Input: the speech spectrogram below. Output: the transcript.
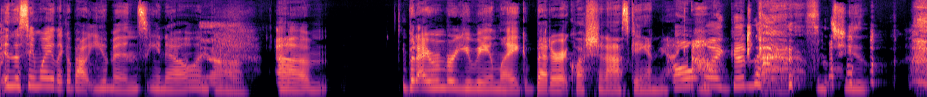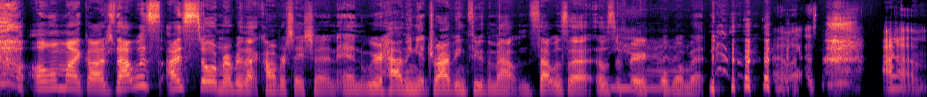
in the same way like about humans, you know, and yeah. um. But I remember you being like better at question asking and like, Oh "Oh, my goodness. she- oh my gosh, that was I still remember that conversation and we were having it driving through the mountains. That was a that was a very cool moment. it was. Um,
